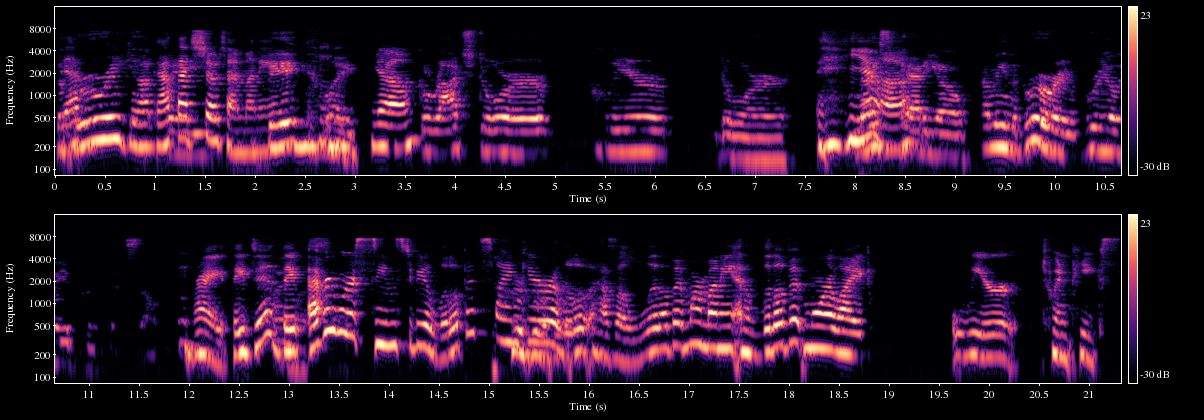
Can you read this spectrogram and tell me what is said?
The That- brewery got got that Showtime money. big like yeah, garage door, clear door, nice patio. I mean, the brewery really improved itself. right. They did. I They everywhere seems to be a little bit swankier, a little has a little bit more money, and a little bit more like we're Twin Peaks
